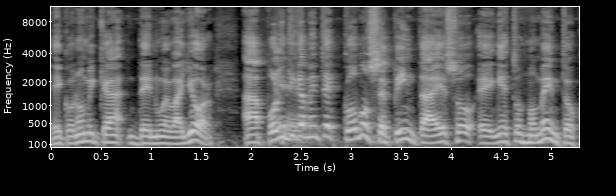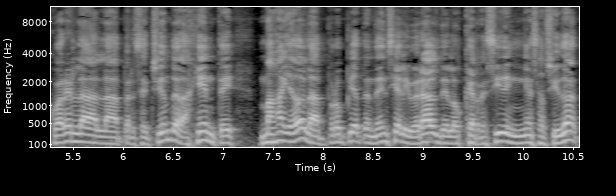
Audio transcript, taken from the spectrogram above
económica de Nueva York. Ah, políticamente, ¿cómo se pinta eso en estos momentos? ¿Cuál es la, percepción de la gente más allá de la propia tendencia liberal de los que residen en esa ciudad?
